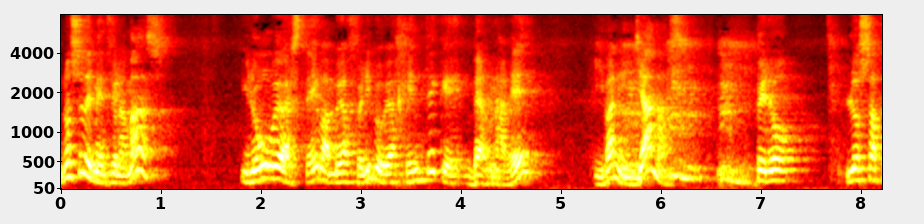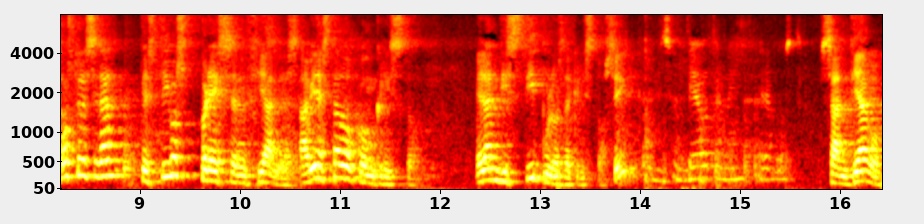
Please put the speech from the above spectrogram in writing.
No se le menciona más. Y luego veo a Esteban, veo a Felipe, veo a gente que, Bernabé, iban en llamas. Pero los apóstoles eran testigos presenciales, habían estado con Cristo. Eran discípulos de Cristo, ¿sí? Santiago también era apóstol. Santiago,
